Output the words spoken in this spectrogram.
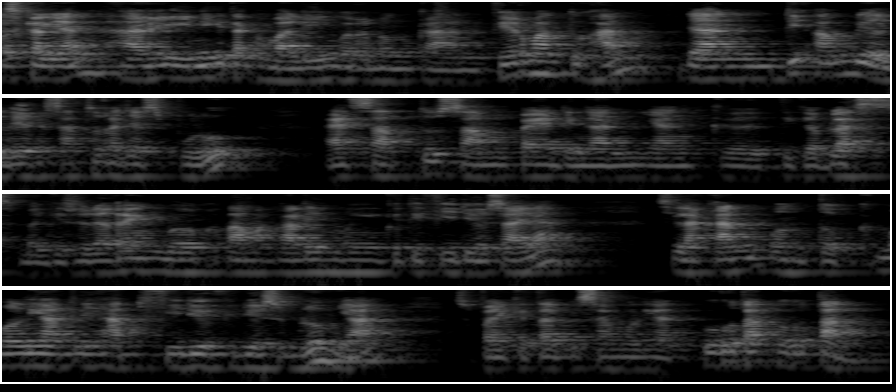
sekalian, hari ini kita kembali merenungkan firman Tuhan dan diambil dari 1 Raja 10 ayat 1 sampai dengan yang ke-13. Bagi saudara yang baru pertama kali mengikuti video saya, silakan untuk melihat-lihat video-video sebelumnya supaya kita bisa melihat urutan-urutan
